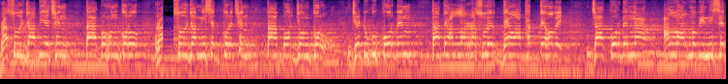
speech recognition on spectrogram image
রাসূল যা দিয়েছেন, তা গ্রহণ করো। রাসূল যা নিষেধ করেছেন, তা বর্জন করো। যেটুকু করবেন, তাতে আল্লাহর রাসূলের দেওয়া থাকতে হবে। যা করবেন না, আল্লাহর নবী নিষেধ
